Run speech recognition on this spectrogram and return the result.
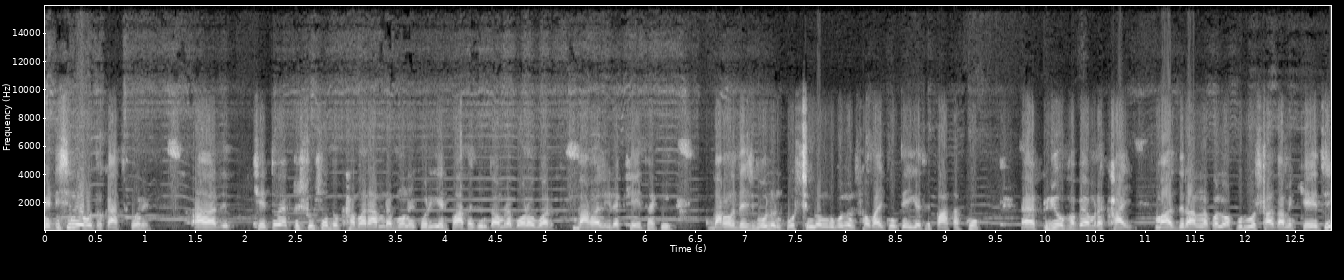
মেডিসিনের মতো কাজ করে। আর খেতেও একটা সুস্বাদু খাবার আমরা মনে করি, এর পাতা কিন্তু আমরা বরাবর বাঙালিরা খেয়ে থাকি। বাংলাদেশ বলুন, পশ্চিমবঙ্গ বলুন, সবাই কিন্তু এই গাছের পাতা খুব প্রিয়ভাবে আমরা খাই। মাছ দিয়ে রান্না করলে অপূর্ব স্বাদ আমি খেয়েছি।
